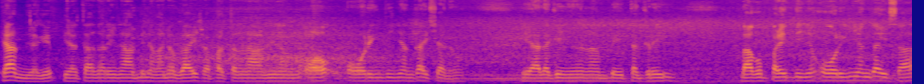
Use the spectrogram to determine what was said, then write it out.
Yan, nilagay, pinalta na rin namin ng ano guys, papalta na namin ng o-ring din yan guys, yan oh. Ilalagay nyo ng beta gray. Bagong palit din yung o-ring yan guys ha.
